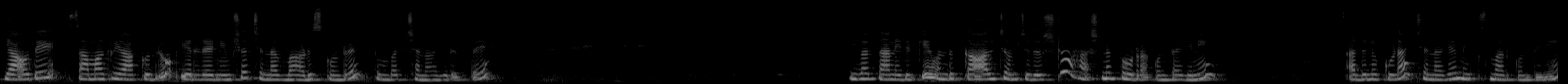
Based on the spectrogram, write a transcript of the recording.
ಯಾವುದೇ ಸಾಮಗ್ರಿ ಹಾಕಿದ್ರೂ ಎರಡೆರಡು ನಿಮಿಷ ಚೆನ್ನಾಗಿ ಬಾಡಿಸ್ಕೊಂಡ್ರೆ ತುಂಬ ಚೆನ್ನಾಗಿರುತ್ತೆ. ಇವಾಗ ನಾನು ಇದಕ್ಕೆ ಒಂದು ಕಾಲು ಚಮಚದಷ್ಟು ಅರ್ಶಿನದ ಪೌಡ್ರ್ ಹಾಕೊತಾ ಇದ್ದೀನಿ ಅದನ್ನು ಕೂಡ ಚೆನ್ನಾಗಿ ಮಿಕ್ಸ್ ಮಾಡ್ಕೊತೀನಿ.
